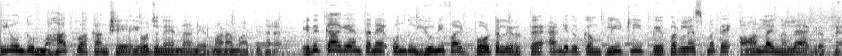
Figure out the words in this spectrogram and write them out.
ಈ ಒಂದು ಮಹತ್ವಾಕಾಂಕ್ಷೆಯ ಯೋಜನೆಯನ್ನ ನಿರ್ಮಾಣ ಮಾಡ್ತಿದ್ದಾರೆ. ಇದಕ್ಕಾಗಿ ಅಂತಾನೆ ಒಂದು ಯೂನಿಫೈಡ್ ಪೋರ್ಟಲ್ ಇರುತ್ತೆ ಅಂಡ್ ಇದು ಕಂಪ್ಲೀಟ್ಲಿ ಪೇಪರ್ಲೆಸ್ ಮತ್ತೆ ಆನ್ಲೈನ್ ನಲ್ಲೇ ಆಗಿರುತ್ತೆ.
